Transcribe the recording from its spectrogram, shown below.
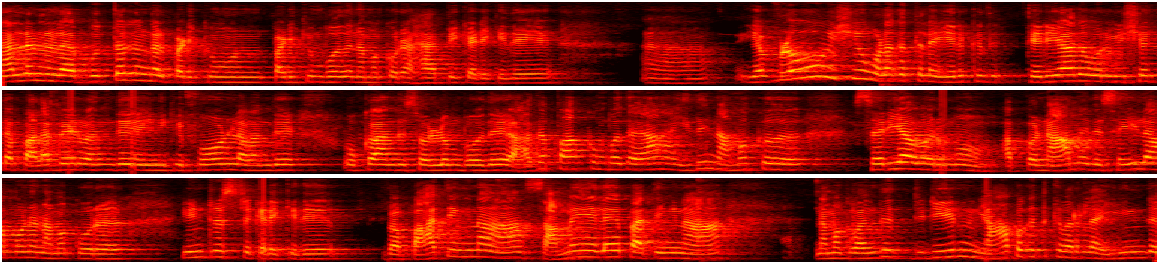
நல்ல நல்ல புத்தகங்கள் படிக்கும் படிக்கும்போது நமக்கு ஒரு ஹாப்பி கிடைக்குது. எவ்வளோ விஷயம் உலகத்தில் இருக்குது. தெரியாத ஒரு விஷயத்த பல பேர் வந்து இன்றைக்கி ஃபோனில் வந்து உட்காந்து சொல்லும்போது அதை பார்க்கும்போது ஆ இது நமக்கு சரியாக வருமோ? அப்போ நாம் இதை செய்யலாமோன்னு நமக்கு ஒரு இன்ட்ரெஸ்ட் கிடைக்குது. இப்போ பார்த்தீங்கன்னா சமையலே பார்த்திங்கன்னா நமக்கு வந்து திடீர்னு ஞாபகத்துக்கு வரல. இந்த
